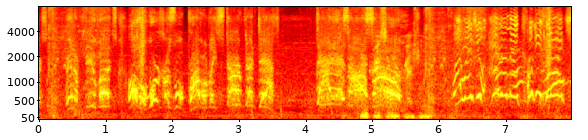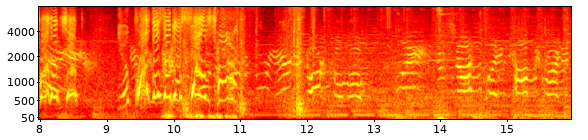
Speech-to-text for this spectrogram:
dispensers! In a few months, all the workers will probably starve to death! That is awesome! Why would you ever make cookies out of chocolate chip? You played this on yourselves, Torgue! Please do not play copyrighted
